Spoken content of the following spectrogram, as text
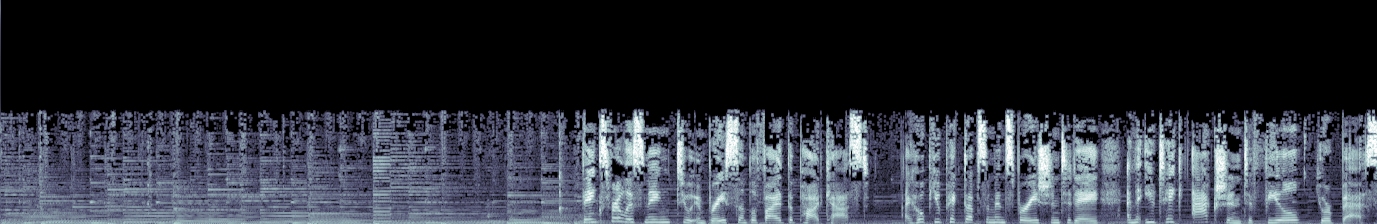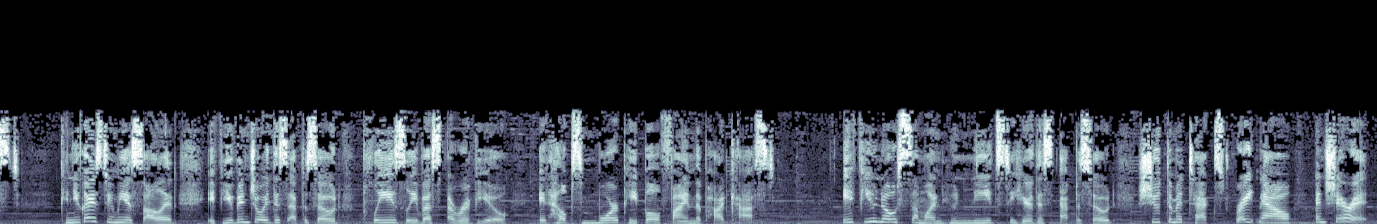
Thanks for listening to Embrace Simplified, the podcast. I hope you picked up some inspiration today and that you take action to feel your best. Can you guys do me a solid? If you've enjoyed this episode, please leave us a review. It helps more people find the podcast. If you know someone who needs to hear this episode, shoot them a text right now and share it.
